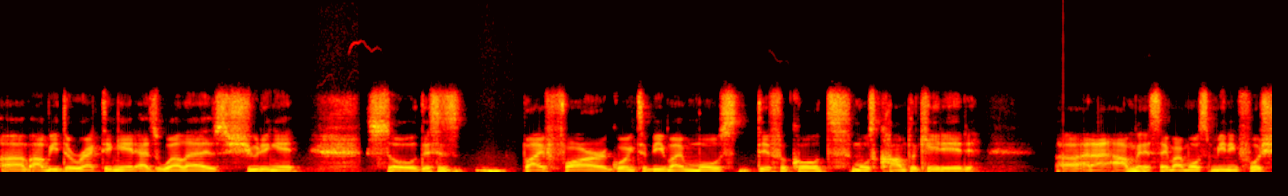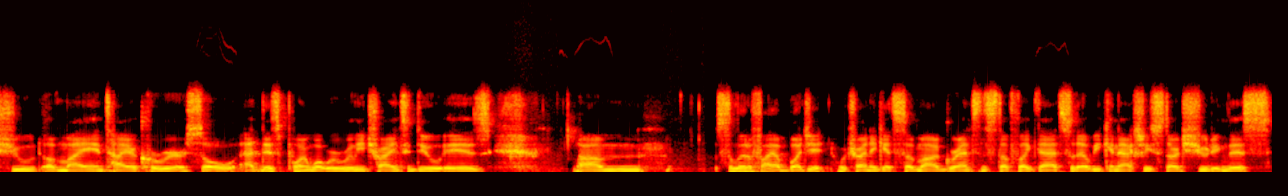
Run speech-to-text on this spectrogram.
Um, I'll be directing it as well as shooting it. So this is by far going to be my most difficult, most complicated uh, and I, am going to say my most meaningful shoot of my entire career. So at this point, what we're really trying to do is um, solidify a budget. We're trying to get some uh, grants and stuff like that so that we can actually start shooting this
